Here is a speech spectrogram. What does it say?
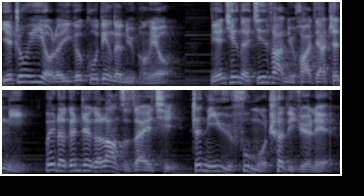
也终于有了一个固定的女朋友。年轻的金发女画家珍妮，为了跟这个浪子在一起，珍妮与父母彻底决裂。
